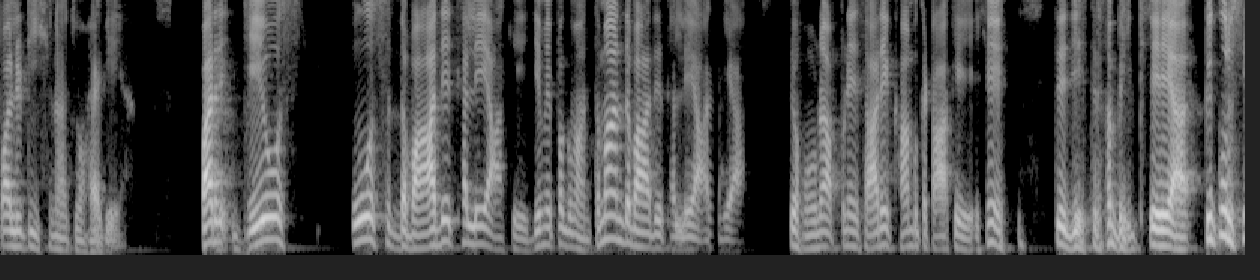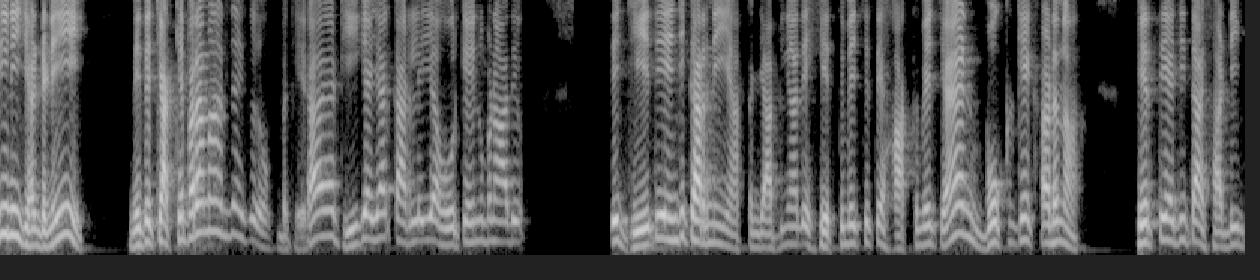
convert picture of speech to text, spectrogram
ਪੋਲੀਟੀਸ਼ੀਅਨਾਂ ਚੋਂ ਹੈਗੇ ਆ। ਪਰ ਜੇ ਉਸ ਉਸ ਦਬਾਅ ਦੇ ਥੱਲੇ ਆ ਕੇ, ਜਿਵੇਂ ਭਗਵੰਤ ਮਾਨ ਦਬਾਅ ਦੇ ਥੱਲੇ ਆ ਗਿਆ, ਤੇ ਹੁਣ ਆਪਣੇ ਸਾਰੇ ਖੰਭ ਕਟਾ ਕੇ ਤੇ ਜਿਸ ਤਰ੍ਹਾਂ ਬੈਠੇ ਆ, ਵੀ ਕੁਰਸੀ ਨਹੀਂ ਛੱਡਣੀ, ਨਹੀਂ ਤੇ ਚੱਕ ਕੇ ਪਰਾਂ ਮਾਰਦੇ ਬਥੇਰਾ ਆ, ਠੀਕ ਹੈ ਯਾਰ, ਕਰ ਲਈ ਆ, ਹੋਰ ਕਿਸੇ ਨੂੰ ਬਣਾ ਦਿਓ। ਤੇ ਜੇ ਤੇ ਇੰਜ ਕਰਨੀ ਆ, ਪੰਜਾਬੀਆਂ ਦੇ ਹਿੱਤ ਵਿੱਚ ਤੇ ਹੱਕ ਵਿੱਚ ਐਨ ਬੁੱਕ ਕੇ ਖੜਨਾ, ਫਿਰ ਤੇ ਅਜੀ ਤਾਂ ਸਾਡੀ,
